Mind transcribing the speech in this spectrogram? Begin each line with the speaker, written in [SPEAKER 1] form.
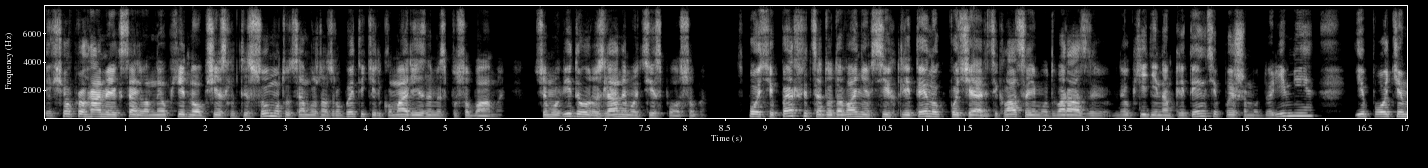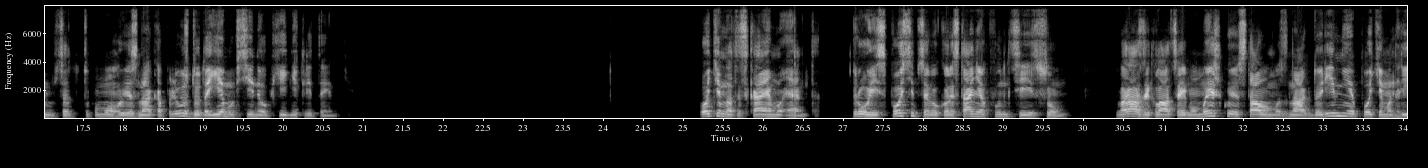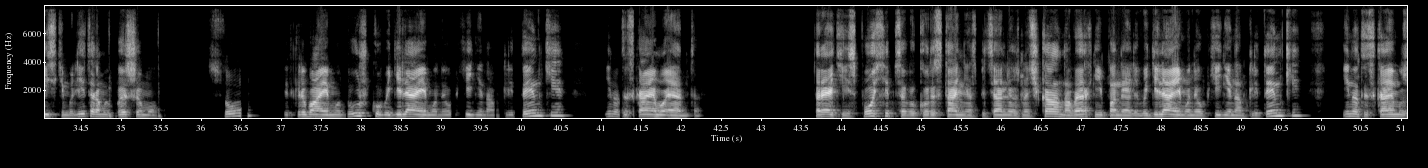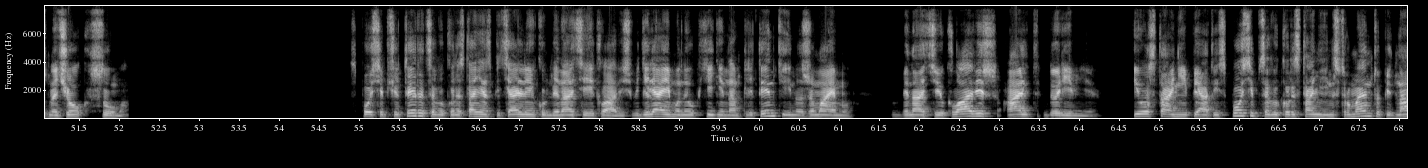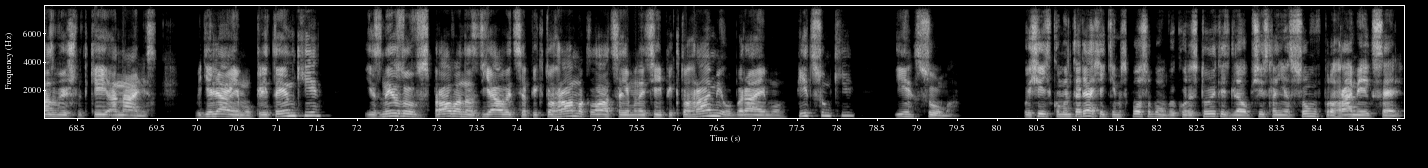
[SPEAKER 1] Якщо в програмі Excel вам необхідно обчислити суму, то це можна зробити кількома різними способами. В цьому відео розглянемо ці способи. Спосіб перший це додавання всіх клітинок по черзі. Клацаємо два рази в необхідній нам клітинці, пишемо дорівнює, і потім за допомогою знака плюс додаємо всі необхідні клітинки. Потім натискаємо Enter. Другий спосіб це використання функції Sum. Два рази клацаємо мишкою, ставимо знак дорівнює, потім англійськими літерами пишемо Sum, відкриваємо дужку, виділяємо необхідні нам клітинки і натискаємо Enter. Третій спосіб це використання спеціального значка на верхній панелі. Виділяємо необхідні нам клітинки і натискаємо значок сума. Спосіб 4 це використання спеціальної комбінації клавіш. Виділяємо необхідні нам клітинки і нажимаємо комбінацію клавіш Alt дорівнює. І останній п'ятий спосіб це використання інструменту під назвою Швидкий аналіз. Виділяємо клітинки, і знизу справа нас з'явиться піктограма, клацаємо на цій піктограмі, обираємо підсумки і сума. Пишіть в коментарях, яким способом ви користуєтесь для обчислення сум в програмі Excel.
